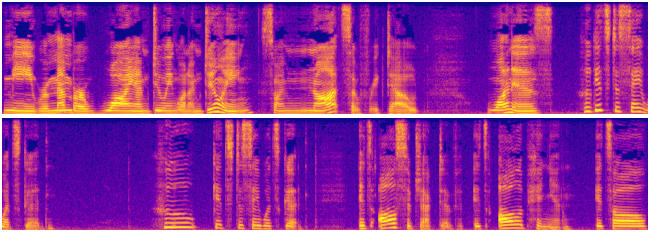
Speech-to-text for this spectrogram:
me remember why I'm doing what I'm doing so I'm not so freaked out. One is who gets to say what's good? Who gets to say what's good? It's all subjective, it's all opinion, it's all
